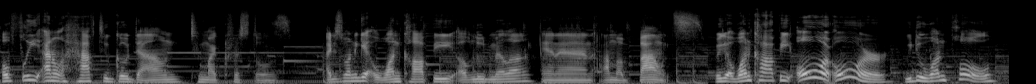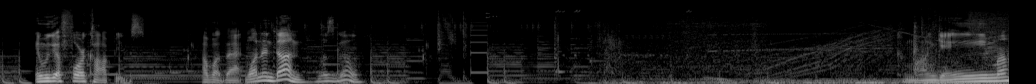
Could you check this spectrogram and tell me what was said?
Hopefully, I don't have to go down to my crystals. I just want to get one copy of Ludmilla and then I'm a bounce. We get one copy or, or we do one pull and we get four copies. How about that? One and done. Let's go. Come on, game. Uh,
